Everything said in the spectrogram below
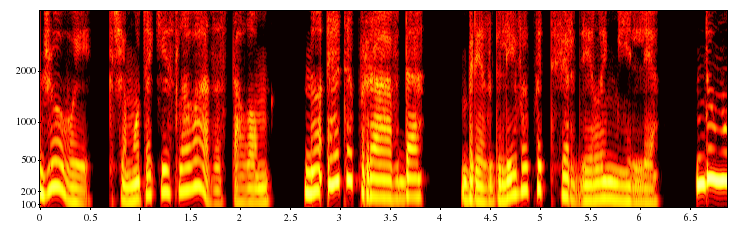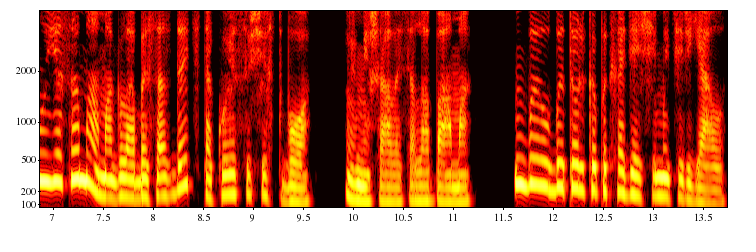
«Джоуи, к чему такие слова за столом?» «Но это правда», — брезгливо подтвердила Милли. «Думаю, я сама могла бы создать такое существо», — вмешалась Алабама. «Был бы только подходящий материал».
